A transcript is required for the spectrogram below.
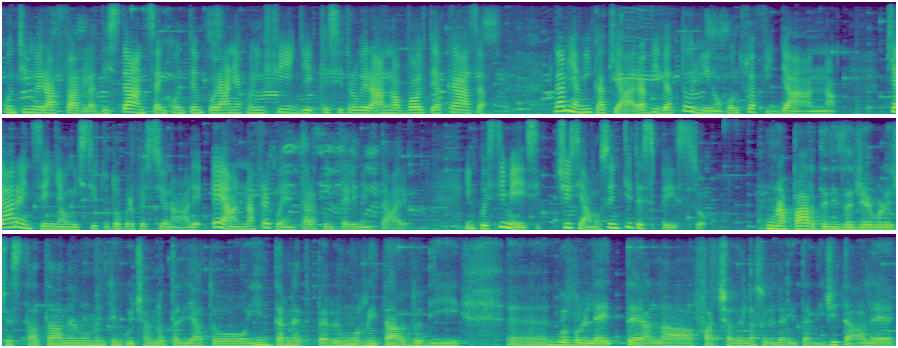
continuerà a farla a distanza in contemporanea con i figli che si troveranno a volte a casa. La mia amica Chiara vive a Torino con sua figlia Anna. Chiara insegna a un istituto professionale e Anna frequenta la quinta elementare. In questi mesi ci siamo sentite spesso. Una parte disagevole c'è stata nel momento in cui ci hanno tagliato internet per un ritardo di eh, due bollette alla faccia della solidarietà digitale.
